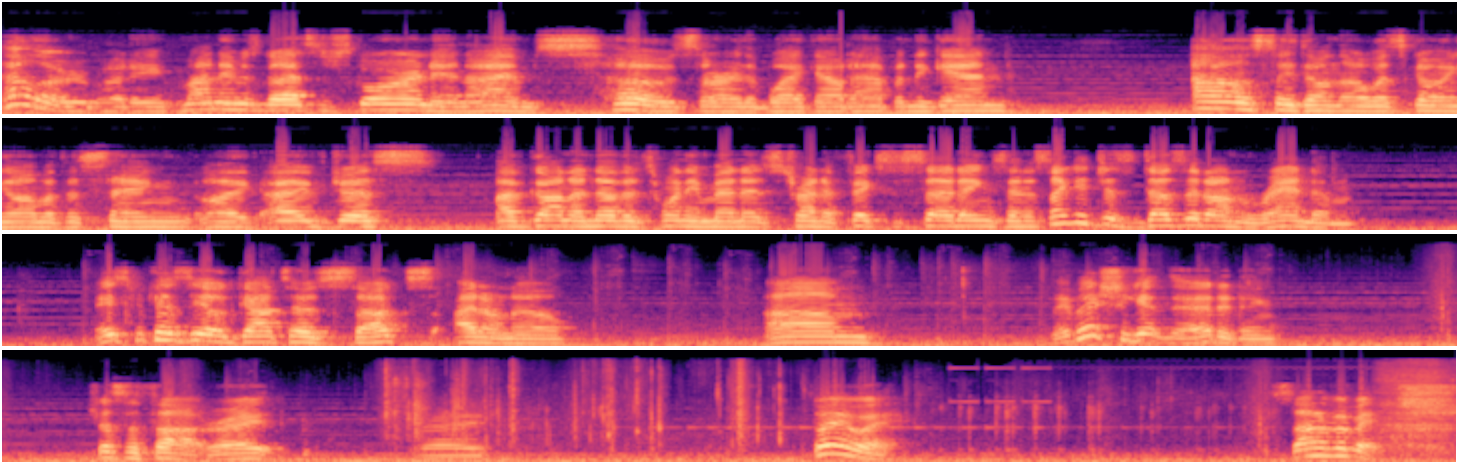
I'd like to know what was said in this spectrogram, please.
Hello, everybody. My name is Glass of Scorn, and I am so sorry the blackout happened again. I honestly don't know what's going on with this thing. Like, I've just... I've gone another 20 minutes trying to fix the settings, and it's like it just does it on random. It's because the Elgato sucks? I don't know. Um, maybe I should get into editing. Just a thought, right? Right. So anyway. Son of a bitch.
